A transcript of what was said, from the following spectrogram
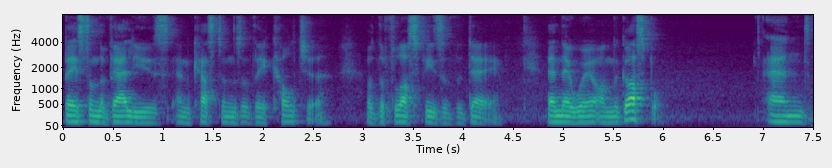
based on the values and customs of their culture, of the philosophies of the day, than they were on the gospel. And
